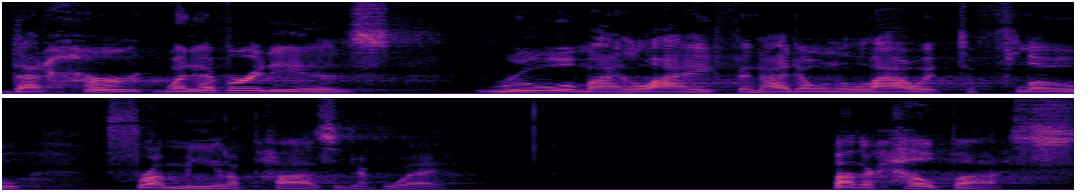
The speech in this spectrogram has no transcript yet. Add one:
that hurt, whatever it is, rule my life, and I don't allow it to flow from me in a positive way. Father, help us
